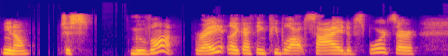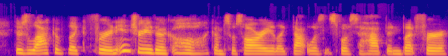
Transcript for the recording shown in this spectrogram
you know just move on, right? Like I think people outside of sports are there's lack of like for an injury, they're like, oh, like I'm so sorry, like that wasn't supposed to happen. But for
